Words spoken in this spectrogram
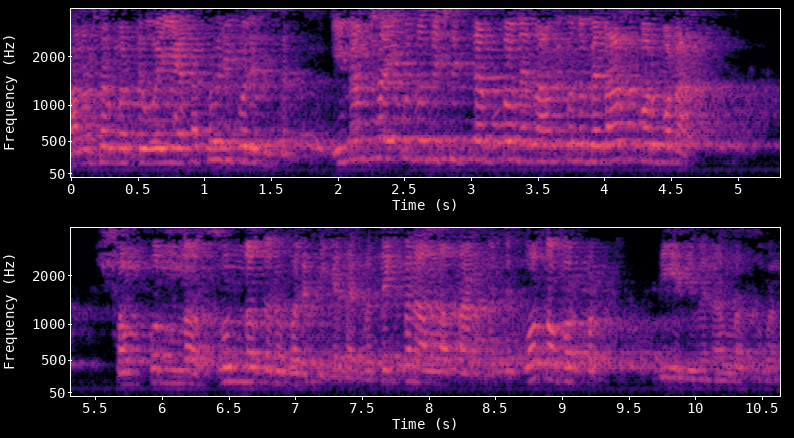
মানুষের মধ্যে ওই একটা তৈরি করে দিচ্ছেন ইমাম সাহেব যদি সিদ্ধান্ত নেন আমি কোনো বেদাত করব না, সম্পূর্ণ সুন্নতের উপরে টিকে থাকবে। দেখবেন আল্লাহ তার মধ্যে কত বরকট দিয়ে দিবেন আল্লাহ সুবান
